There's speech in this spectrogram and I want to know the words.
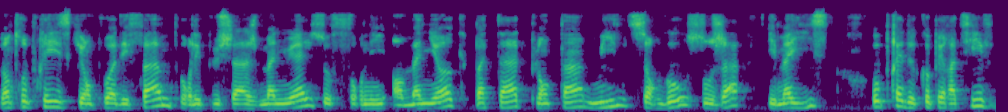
L'entreprise qui emploie des femmes pour l'épluchage manuel se fournit en manioc, patates, plantains, mil, sorgho, soja et maïs auprès de coopératives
